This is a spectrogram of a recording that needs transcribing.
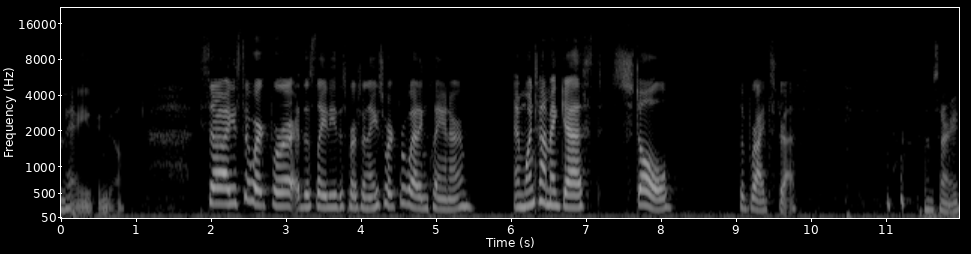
Okay, you can go. So I used to work for this lady, this person. I used to work for a wedding planner, and one time a guest stole the bride's dress. I'm sorry.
